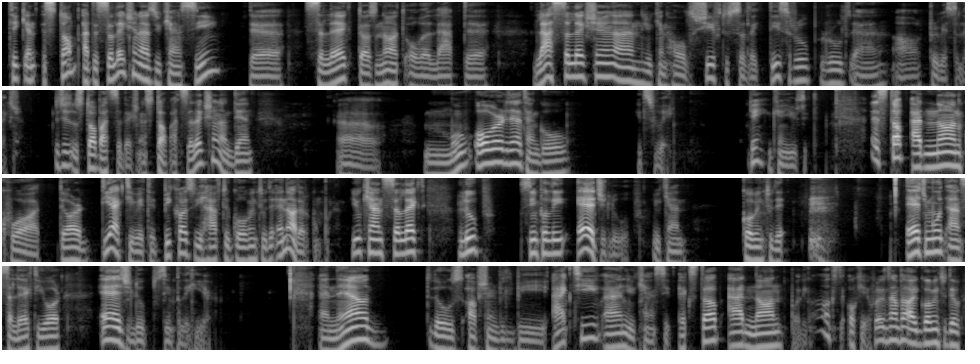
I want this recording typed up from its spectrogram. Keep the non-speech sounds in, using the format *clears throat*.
take and stop at the selection as you can see the select does not overlap the last selection and you can hold shift to select this rule rules and our previous selection this is a stop at selection stop at selection and then uh, move over that and go its way. Okay, you can use it. A stop at non-quad. They are deactivated because we have to go into the another component. You can select loop, simply edge loop. You can go into the *clears throat* edge mode and select your edge loop simply here. And now those options will be active and you can see stop add non-polygon. Okay, for example, I go into the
